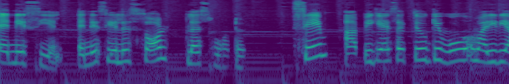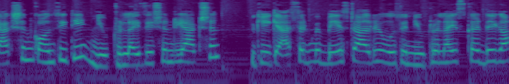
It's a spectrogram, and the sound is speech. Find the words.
NaCl NaCl is salt plus water same आप ही कह सकते हो कि वो हमारी रिएक्शन कौन सी थी? न्यूट्रलाइजेशन रिएक्शन क्योंकि एक एसिड में बेस डाल रहे हो, उसे न्यूट्रलाइज कर देगा।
